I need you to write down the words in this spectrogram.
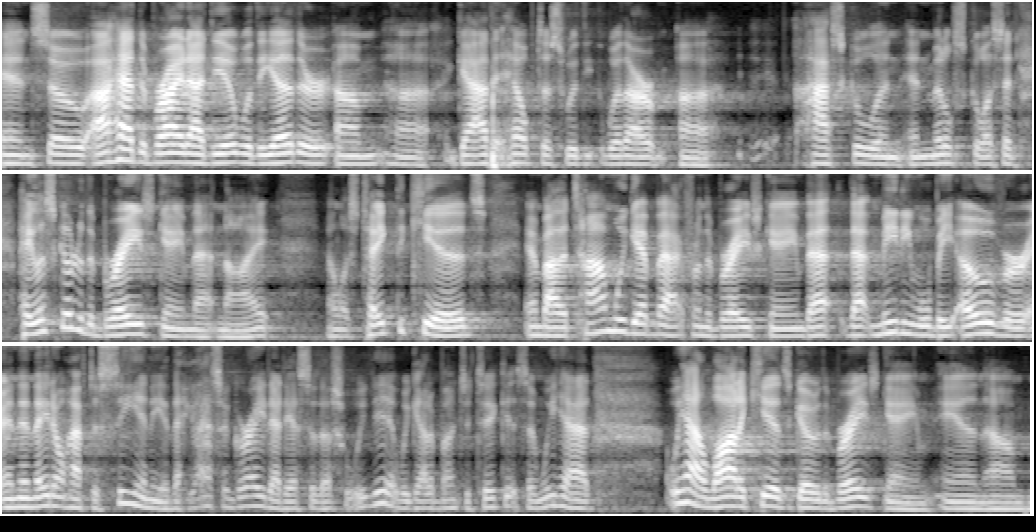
And so I had the bright idea with the other um, uh, guy that helped us with, with our uh, high school and, and middle school. I said, hey, let's go to the Braves game that night and let's take the kids. And by the time we get back from the Braves game, that, that meeting will be over, and then they don't have to see any of that. That's a great idea. So that's what we did. We got a bunch of tickets, and we had we had a lot of kids go to the Braves game. And um,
